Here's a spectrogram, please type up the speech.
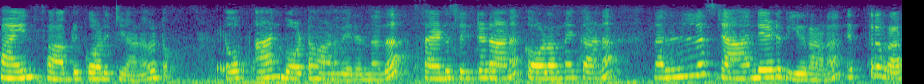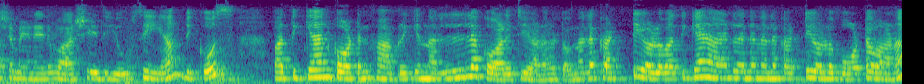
ഫൈൻ ഫാബ്രിക് ക്വാളിറ്റി ആണ് കേട്ടോ. ടോപ്പ് ആൻഡ് ബോട്ടം ആണ് വരുന്നത്. സൈഡ് സ്ലിറ്റഡ് ആണ്. കോളർ നെക്ക് ആണ്. നല്ല സ്റ്റാൻഡേർഡ് വിയറാണ് എത്ര പ്രാവശ്യം വേണേലും വാഷ് ചെയ്ത് യൂസ് ചെയ്യാം. ബിക്കോസ് വത്തിക്കാൻ കോട്ടൺ ഫാബ്രിക് നല്ല ക്വാളിറ്റി ആണ് കേട്ടോ. നല്ല കട്ടിയുള്ള വത്തിക്കാൻ ആയതുകൊണ്ട് തന്നെ നല്ല കട്ടിയുള്ള ബോട്ടമാണ്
